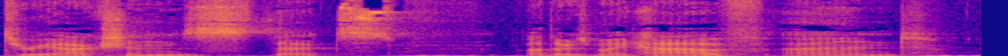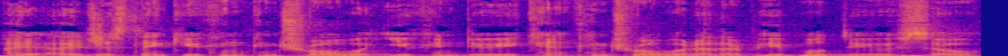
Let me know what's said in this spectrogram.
to reactions that others might have. And I, I just think you can control what you can do. You can't control what other people do. So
